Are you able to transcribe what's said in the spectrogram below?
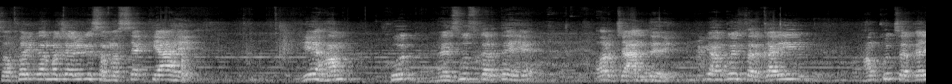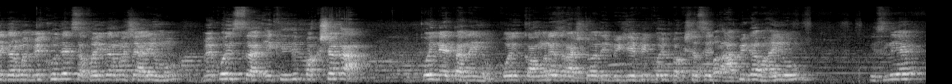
सफ़ाई कर्मचारियों की समस्या क्या है, ये हम खुद महसूस करते हैं और जानते हैं। क्योंकि हम कोई सरकारी हम खुद सरकारी कर्म, मैं खुद एक सफ़ाई कर्मचारी हूँ। मैं कोई एक किसी पक्ष का कोई नेता नहीं हूँ। कोई कांग्रेस, राष्ट्रवादी, बीजेपी, कोई पक्ष से। और आप ही का भाई हूँ। इसलिए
